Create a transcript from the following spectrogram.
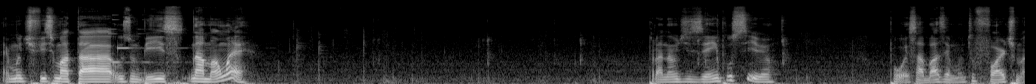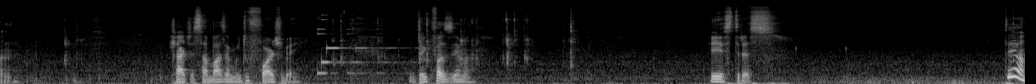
É muito difícil matar os zumbis. Na mão é? Pra não dizer impossível. Pô, essa base é muito forte, mano. Chat, essa base é muito forte, velho. Não tem o que fazer, mano. Extras. Tem, ó.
